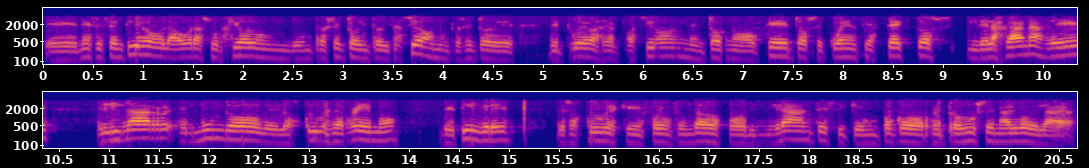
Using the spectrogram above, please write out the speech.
Eh, en ese sentido, la obra surgió de un, proyecto de improvisación, un proyecto de, de, pruebas de actuación en torno a objetos, secuencias, textos y de las ganas de ligar el mundo de los clubes de remo, de Tigre, de esos clubes que fueron fundados por inmigrantes y que un poco reproducen algo de la,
